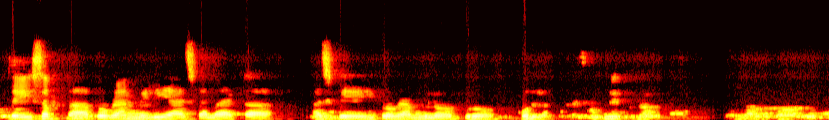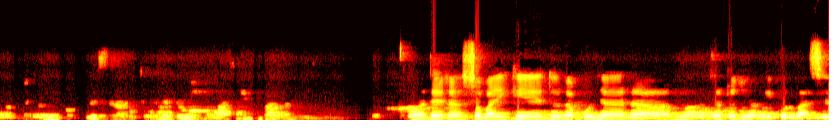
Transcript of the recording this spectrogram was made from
তো এইসব প্রোগ্রাম মিলিয়ে আজকে আমরা একটা আজকে এই প্রোগ্রামগুলো পুরো করলাম। আমাদের সবাইকে দুর্গাপূজার আহ, যত জঙ্গিপুর বাসী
